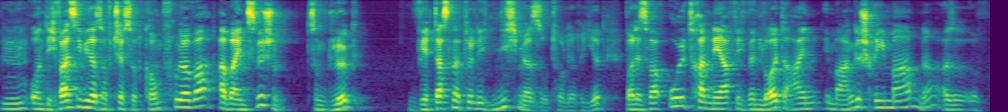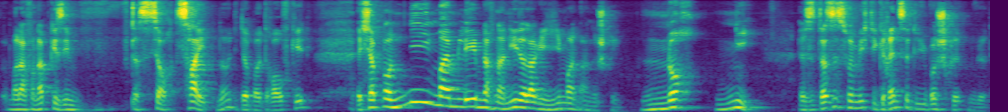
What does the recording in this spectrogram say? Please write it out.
Mhm. Und ich weiß nicht, wie das auf chess.com früher war, aber inzwischen, zum Glück, wird das natürlich nicht mehr so toleriert, weil es war ultra nervig, wenn Leute einen immer angeschrieben haben. Ne? Also mal davon abgesehen, das ist ja auch Zeit, ne, die dabei drauf geht. Ich habe noch nie in meinem Leben nach einer Niederlage jemanden angeschrieben. Noch nie. Es, das ist für mich die Grenze, die überschritten wird.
